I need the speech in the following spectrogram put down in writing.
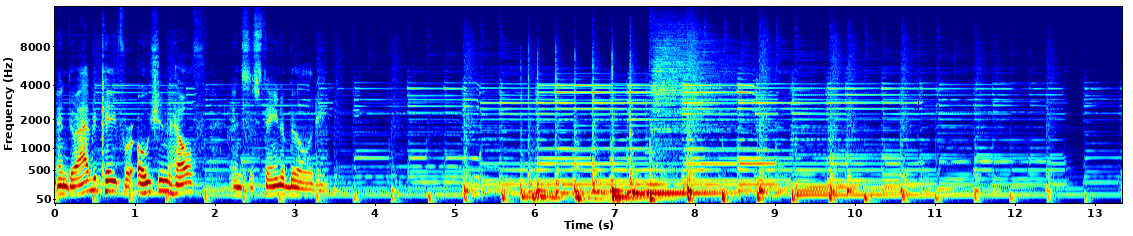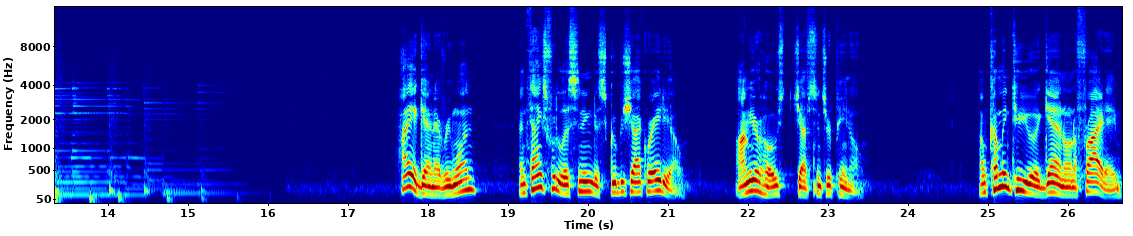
and to advocate for ocean health and sustainability. Hi again, everyone, and thanks for listening to Scuba Shack Radio. I'm your host, Jeff Cinterpino. I'm coming to you again on a Friday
